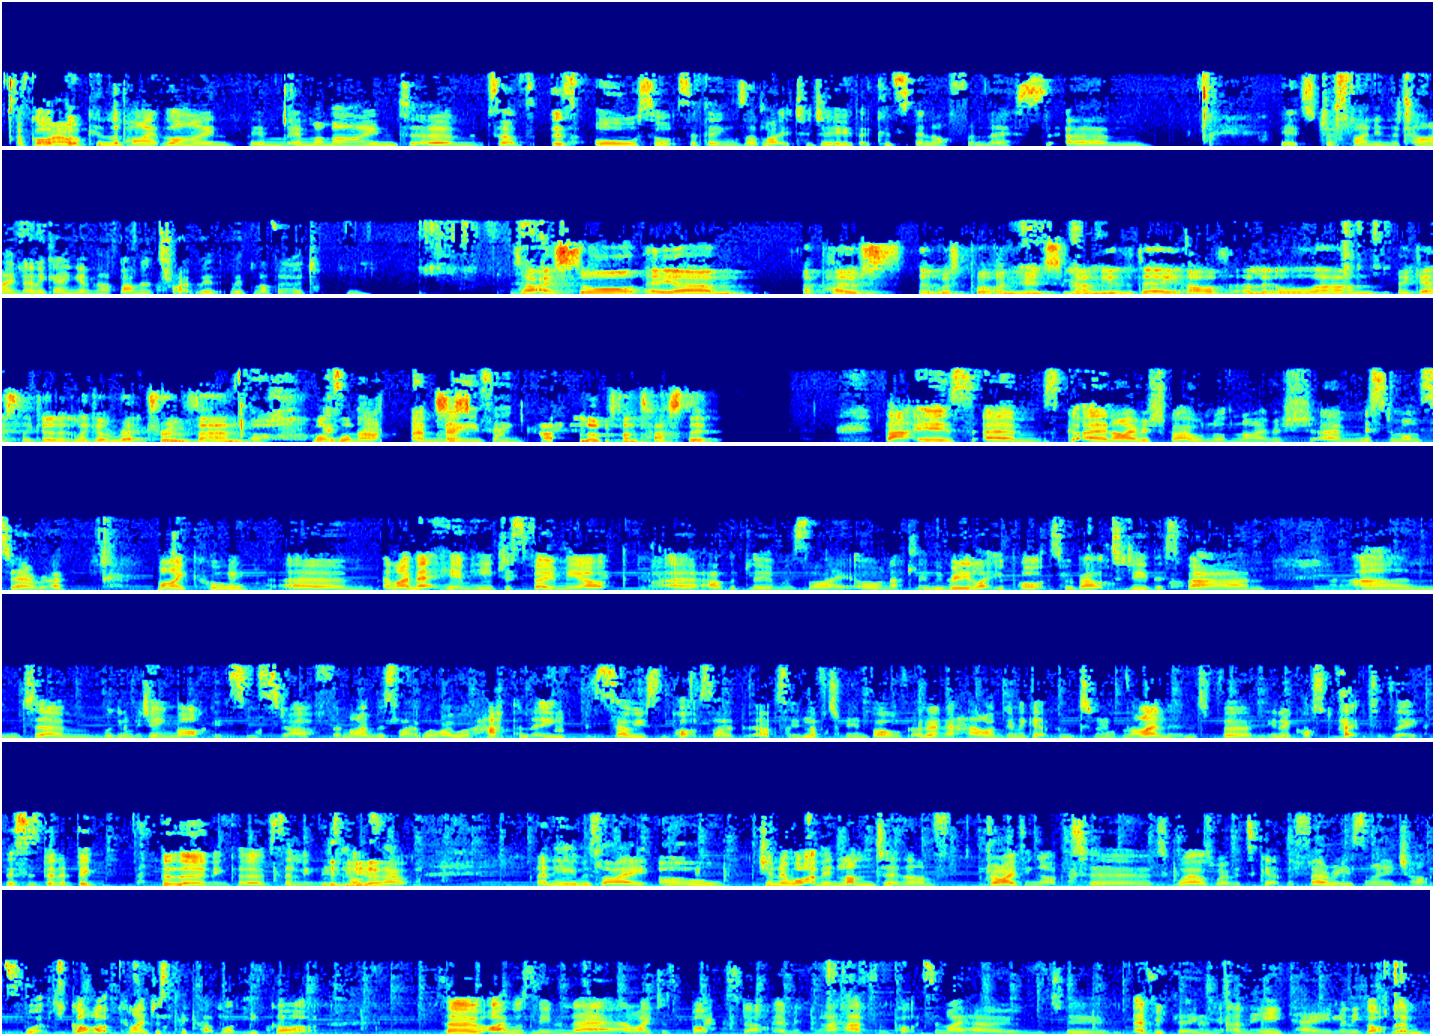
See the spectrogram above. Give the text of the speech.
I've got wow. a book in the pipeline in, in my mind. Um, so there's all sorts of things I'd like to do that could spin off from this. Um, it's just finding the time and again getting that balance right with, with motherhood. So I saw a um, a post that was put on your Instagram the other day of a little, um, I guess like a like a retro van. Oh, what, isn't what, that amazing? It looks fantastic. That is um, an Irish guy, or Northern Irish, um, Mr. Monstera, Michael. Um, and I met him. He just phoned me up uh, out the blue and was like, "Oh, Natalie, we really like your pots. We're about to do this van." and um, we're going to be doing markets and stuff. And I was like, well, I will happily sell you some pots. I'd absolutely love to be involved. I don't know how I'm going to get them to Northern Ireland for, you know, cost effectively. This has been a big learning curve sending these pots yeah. out. And he was like, oh, do you know what? I'm in London and I'm driving up to, to Wales, wherever, to get the ferry. Is there any chance? What have you got? Can I just pick up what you've got? So I wasn't even there, and I just boxed up everything I had from pots in my home to everything, and he came and he got them.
